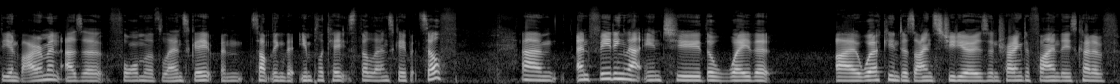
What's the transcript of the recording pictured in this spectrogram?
the environment as a form of landscape and something that implicates the landscape itself. Um, and feeding that into the way that I work in design studios and trying to find these kind of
